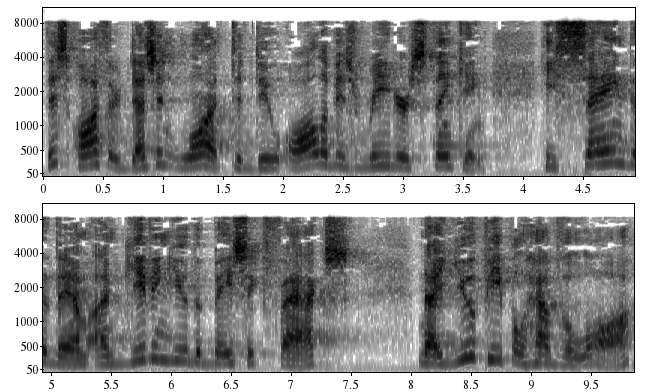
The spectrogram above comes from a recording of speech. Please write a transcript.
This author doesn't want to do all of his readers thinking. He's saying to them, I'm giving you the basic facts. Now you people have the law.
